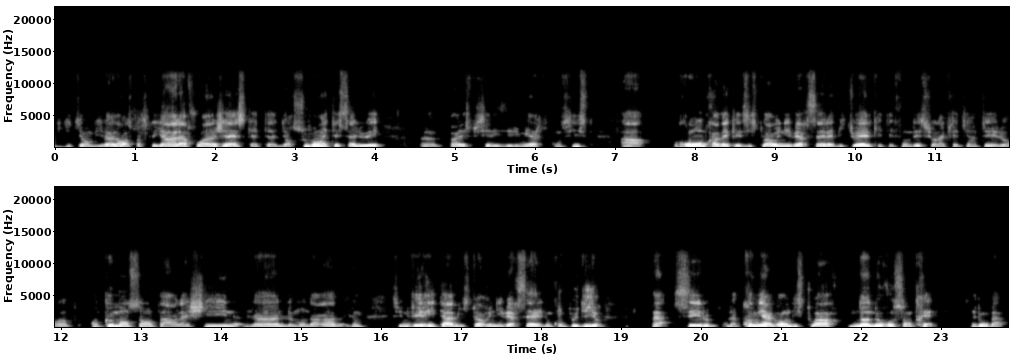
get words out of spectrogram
je dis qu'il y a ambivalence? Parce qu'il y a à la fois un geste qui a souvent été salué euh, par les spécialistes des Lumières qui consiste à rompre avec les histoires universelles habituelles qui étaient fondées sur la chrétienté et l'Europe, en commençant par la Chine, l'Inde, le monde arabe. C'est une véritable histoire universelle. Et donc, on peut dire, bah, c'est la première grande histoire non eurocentrée. Et donc, bah,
